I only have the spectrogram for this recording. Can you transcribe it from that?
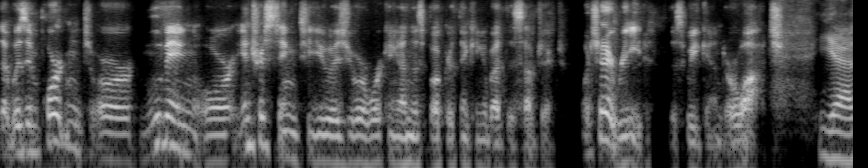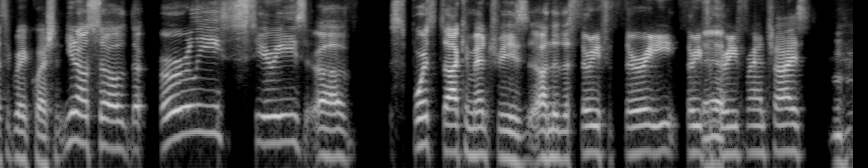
that was important or moving or interesting to you as you were working on this book or thinking about this subject? What should I read this weekend or watch? Yeah, that's a great question. You know, so the early series of sports documentaries under the 30 for 30, 30 for 30 franchise mm-hmm.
